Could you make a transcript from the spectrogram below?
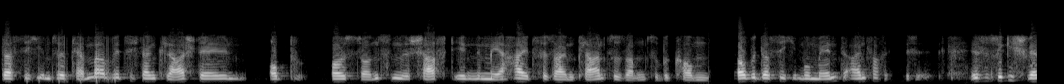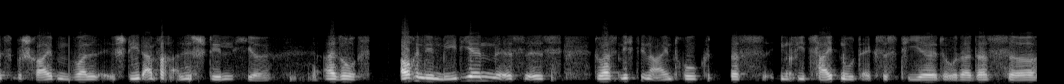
dass sich im September wird sich dann klarstellen, ob Boris Johnson es schafft, irgendeine Mehrheit für seinen Plan zusammenzubekommen. Ich glaube, dass sich im Moment einfach, es, ist wirklich schwer zu beschreiben, weil es steht einfach alles still hier. Also auch in den Medien, es ist, du hast nicht den Eindruck, dass irgendwie Zeitnot existiert oder dass, äh,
